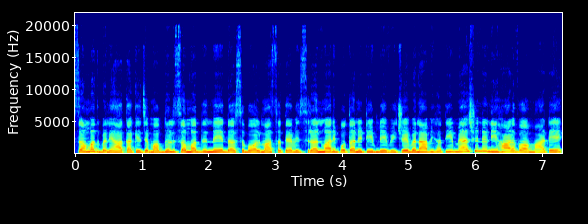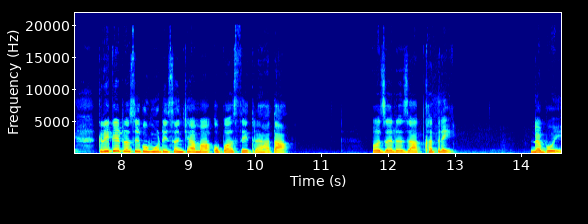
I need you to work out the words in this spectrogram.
સમદ બન્યા હતા કે જેમાં અબ્દુલ સમદને દસ બોલમાં સત્યાવીસ રન મારી પોતાની ટીમને વિજય બનાવી હતી. મેચને નિહાળવા માટે ક્રિકેટ રસિકો મોટી સંખ્યામાં ઉપસ્થિત રહ્યા હતા. ફઝલ રઝાક ખત્રી, ડભોઈ.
